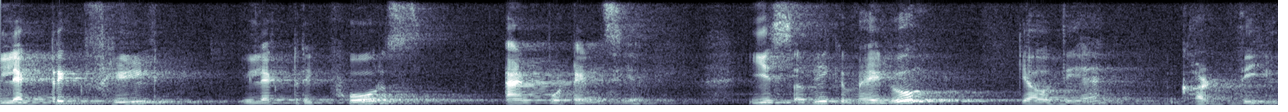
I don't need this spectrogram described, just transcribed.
electric field electric force and potential ये सभी की वैल्यू क्या होती है घटती है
